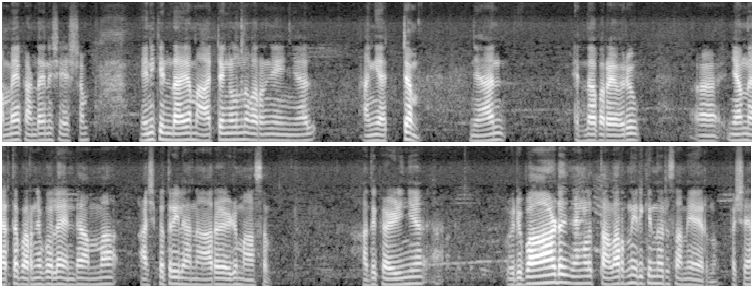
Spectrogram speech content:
അമ്മയെ കണ്ടതിന് ശേഷം എനിക്കുണ്ടായ മാറ്റങ്ങളെന്ന് പറഞ്ഞു കഴിഞ്ഞാൽ അങ്ങേയറ്റം ഞാൻ എന്താ പറയുക ഒരു ഞാൻ നേരത്തെ പറഞ്ഞ പോലെ എന്റെ അമ്മ ആശുപത്രിയിലാണ് ആറ് ഏഴ് മാസം. അത് കഴിഞ്ഞ് ഒരുപാട് ഞങ്ങൾ തളർന്നിരിക്കുന്ന ഒരു സമയമായിരുന്നു. പക്ഷേ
